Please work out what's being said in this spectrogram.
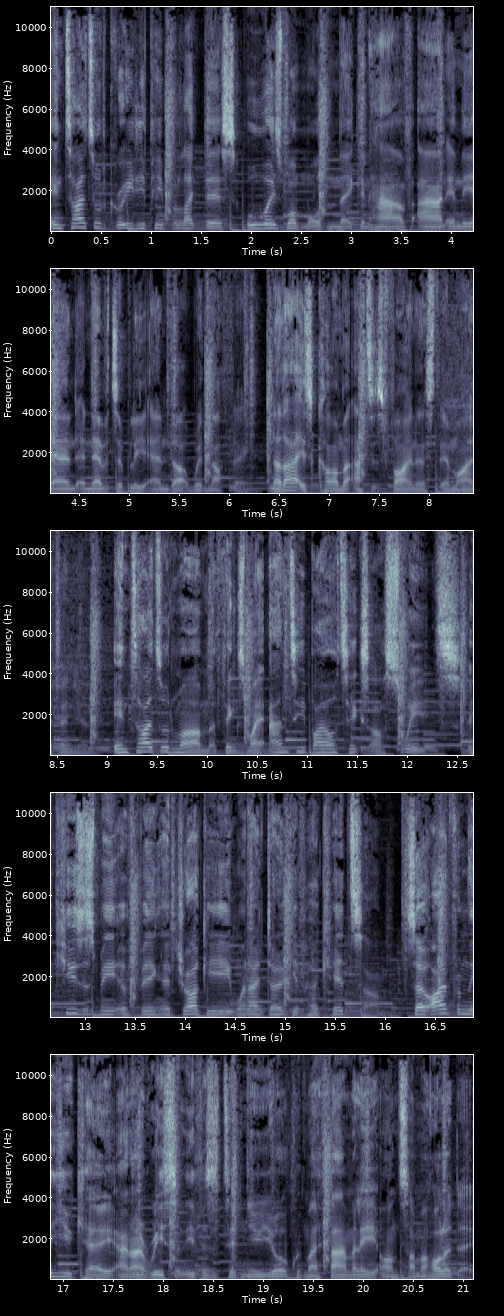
Entitled, greedy people like this always want more than they can have, and in the end, inevitably end up with nothing. Now, that is karma at its finest, in my opinion. Entitled mum thinks my antibiotics are sweets, accuses me of being a druggie when I don't give her kids some. So, I'm from the UK and I recently visited New York with my family on summer holiday.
